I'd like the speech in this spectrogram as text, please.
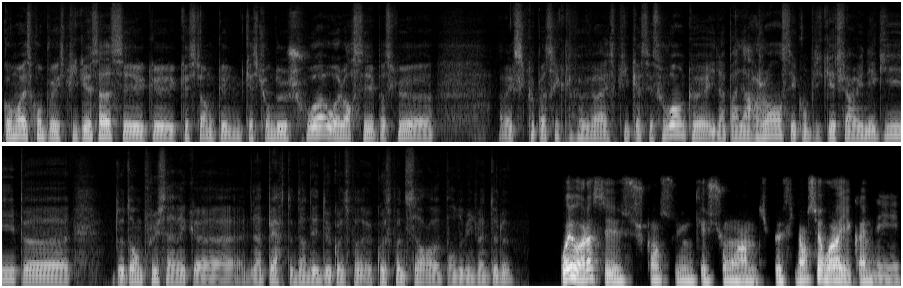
Comment est-ce qu'on peut expliquer ça? C'est une question de choix ou alors c'est parce que euh, avec ce que Patrick Lefebvre explique assez souvent qu'il n'a pas d'argent, c'est compliqué de faire une équipe, d'autant plus avec la perte d'un des deux co-sponsors pour 2022. Oui, voilà, c'est je pense une question un petit peu financière. Voilà, il y a quand même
